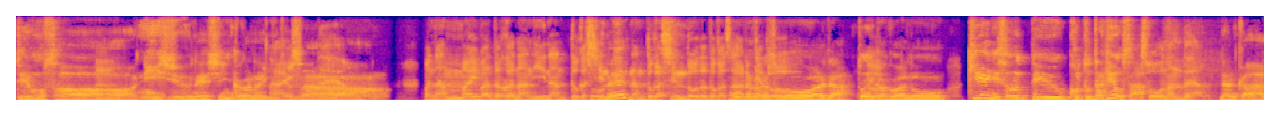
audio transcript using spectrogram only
でもさ、20年進化がないんだよさ。まあ、何枚刃だか何なんとかしん、そうねなんとか振動だとかさ、あるけだからそど、の、あれだ、とにかくあの、綺麗に剃るっていうことだけをさ、そうなんだよ。なんか、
